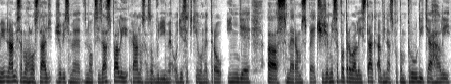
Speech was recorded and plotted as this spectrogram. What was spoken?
my, nám by sa mohlo stať, že by sme v noci zaspali, ráno sa zobudíme o 10 km in inde uh, smerom späť. Čiže my sa potrebovali ísť tak, aby nás potom prúdy ťahali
